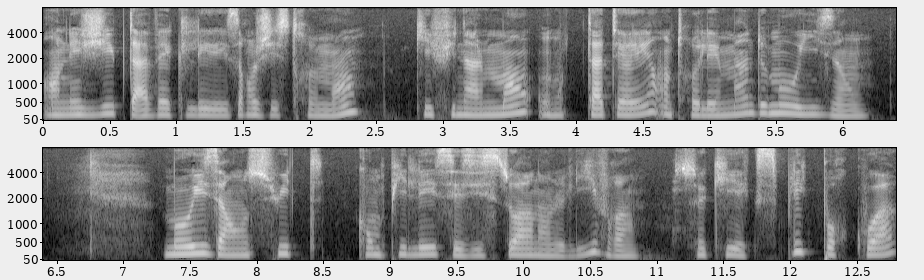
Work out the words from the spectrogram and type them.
en Égypte avec les enregistrements qui finalement ont atterri entre les mains de Moïse. Moïse a ensuite compilé ces histoires dans le livre, ce qui explique pourquoi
